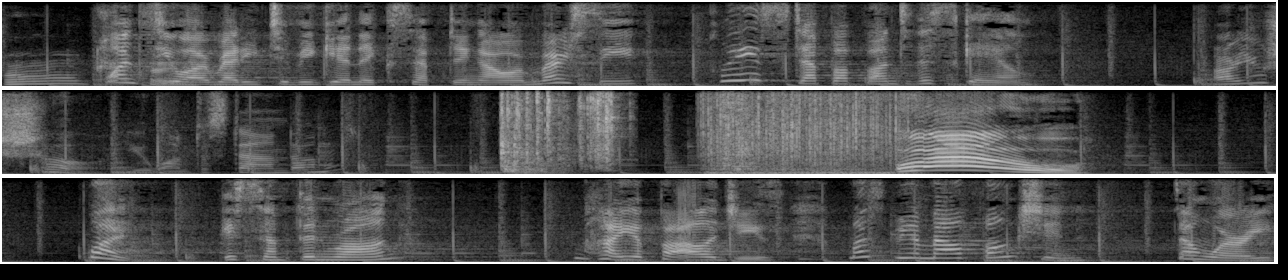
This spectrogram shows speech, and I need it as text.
Okay. Once you are ready to begin accepting our mercy, please step up onto the scale. Are you sure you want to stand on it? Whoa! What? Is something wrong? My apologies. Must be a malfunction. Don't worry.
